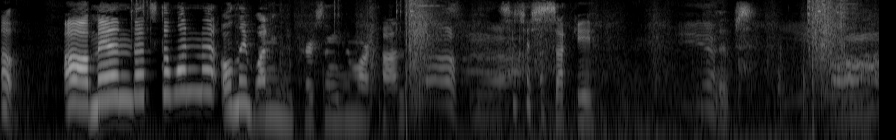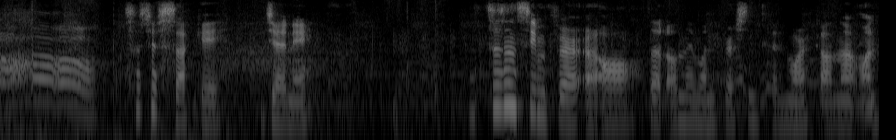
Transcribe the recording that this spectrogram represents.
Oh. Oh man, that's the one that only one person can work on. Such a sucky. Oops. Ah! Such a sucky genny. It doesn't seem fair at all that only one person can work on that one.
